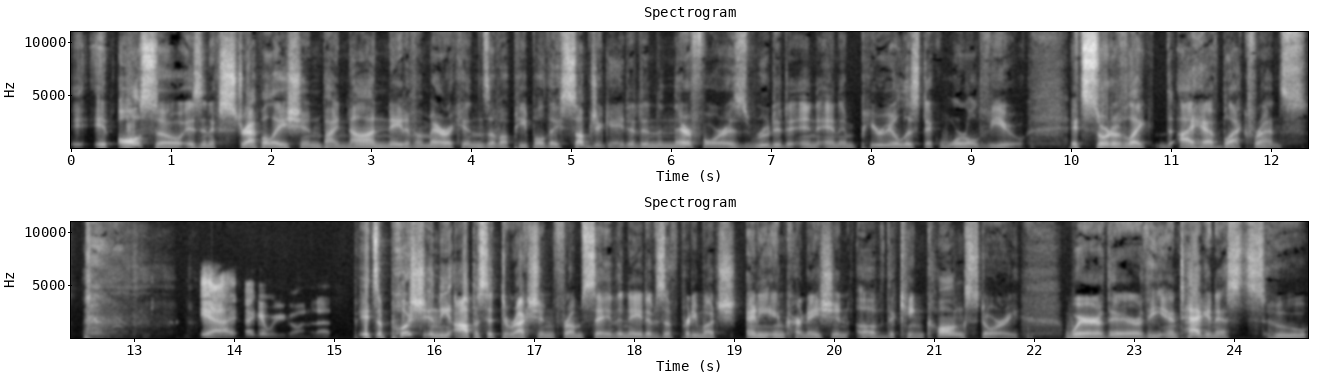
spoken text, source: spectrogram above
It also is an extrapolation by non Native Americans of a people they subjugated and therefore is rooted in an imperialistic worldview. It's sort of like I have black friends. Yeah, I, I get where you're going with that. It's a push in the opposite direction from, say, the natives of pretty much any incarnation of the King Kong story, where they're the antagonists who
